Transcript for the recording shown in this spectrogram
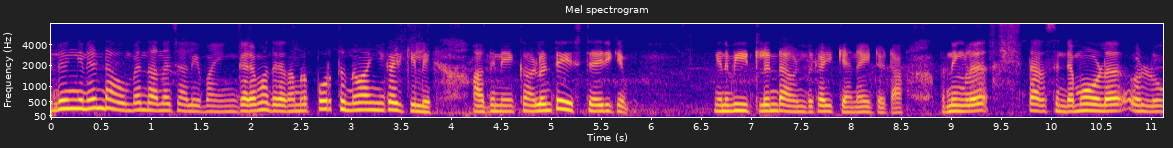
ഇതിങ്ങനെ ഉണ്ടാവുമ്പോൾ എന്താണെന്ന് വെച്ചാൽ ഭയങ്കര മധുരം. നമ്മൾ പുറത്തുനിന്ന് വാങ്ങി കഴിക്കില്ലേ? അതിനേക്കാളും ടേസ്റ്റ് ആയിരിക്കും. ഇങ്ങനെ വീട്ടിലുണ്ടാവുന്നത് കഴിക്കാനായിട്ട് കേട്ടോ അപ്പം നിങ്ങൾ ടെറസിന്റെ മോൾ ഉള്ളൂ.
